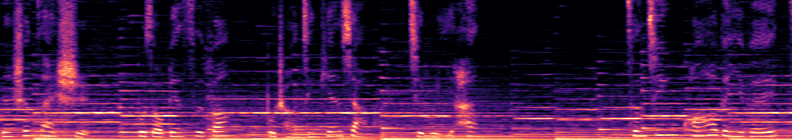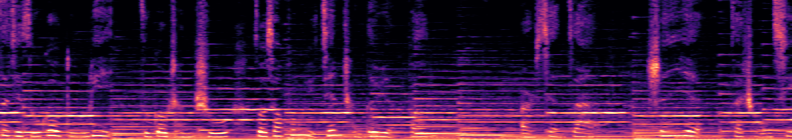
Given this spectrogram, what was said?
人生在世，不走遍四方，不闯尽天下，岂不遗憾？曾经狂傲的以为自己足够独立。足够成熟，走向风雨兼程的远方。而现在，深夜在重庆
